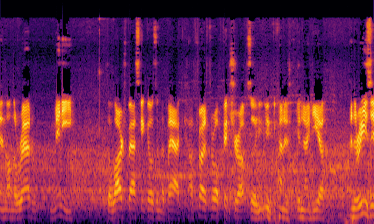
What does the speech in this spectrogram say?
and on the Rad Mini, the large basket goes in the back. I'll try to throw a picture up so you, you can kind of get an idea. And the reason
